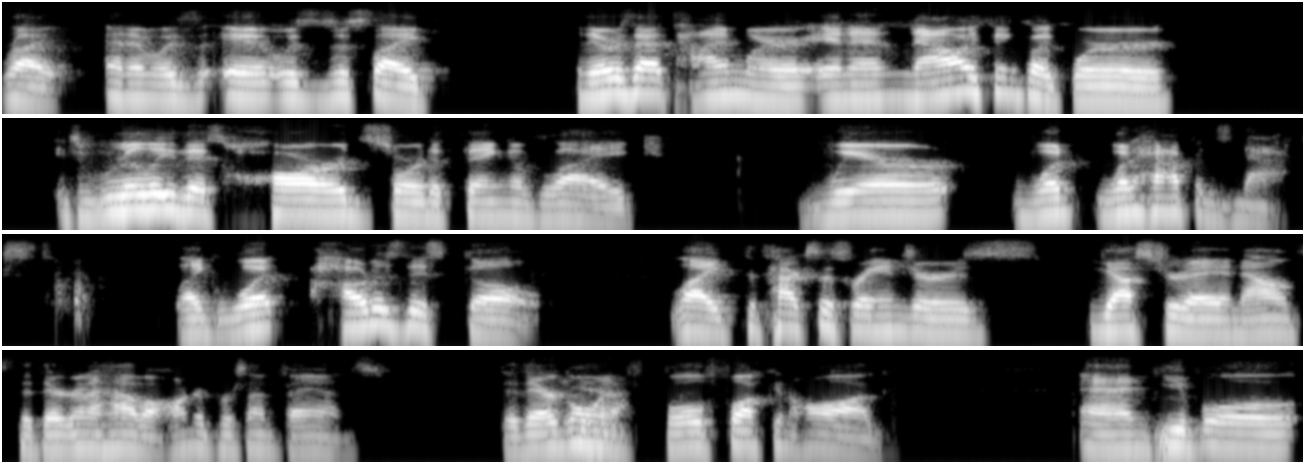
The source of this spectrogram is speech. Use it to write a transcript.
Right and it was it was just like there was that time where and now i think like we're it's really this hard sort of thing of like where what what happens next? Like what how does this go? Like the texas rangers yesterday announced that they're going to have 100% fans that they're going yeah. full fucking hog and people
